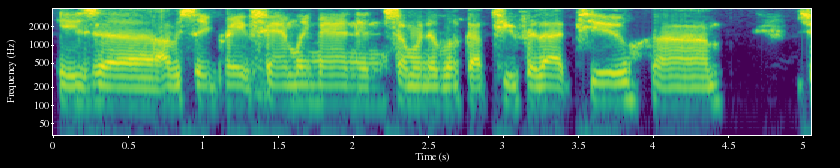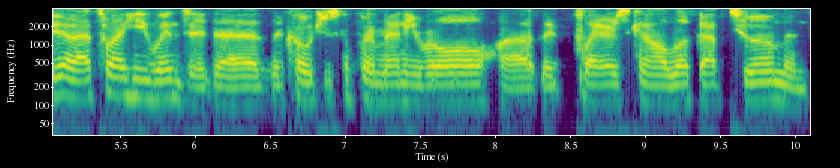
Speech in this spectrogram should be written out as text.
he's uh, obviously a great family man and someone to look up to for that too. Um, so yeah, that's why he wins it. Uh, the coaches can put him in any role. Uh, the players can all look up to him, and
